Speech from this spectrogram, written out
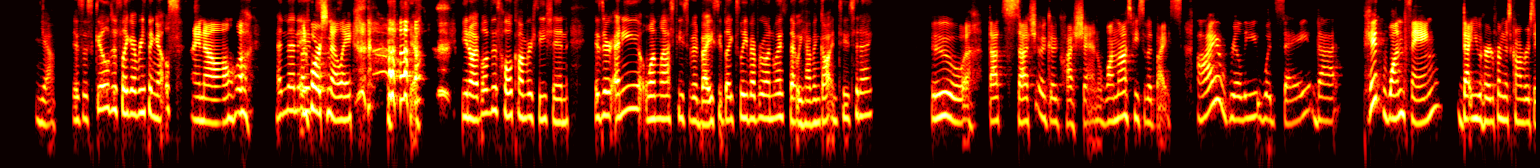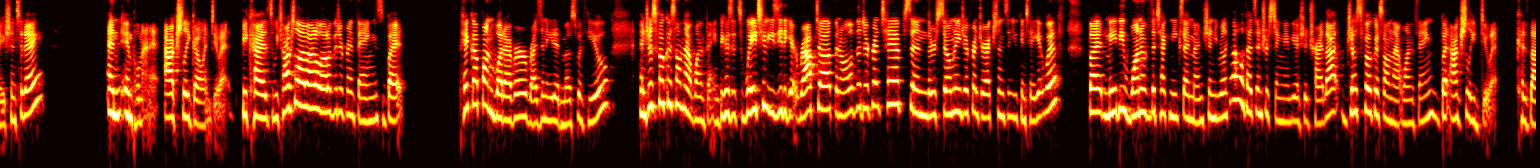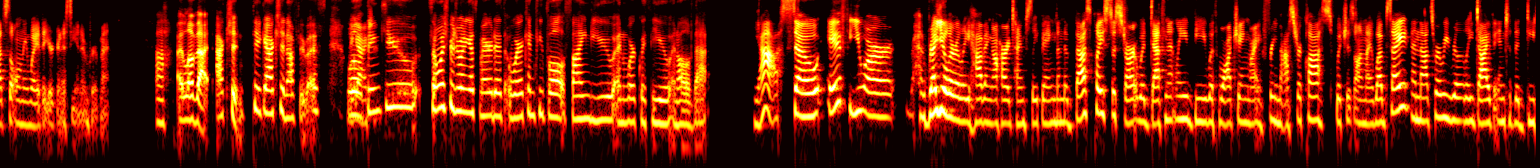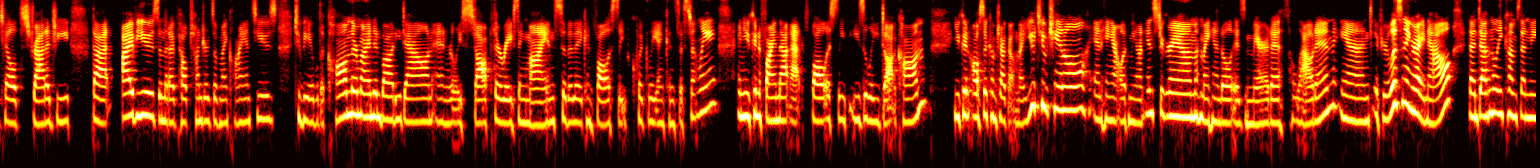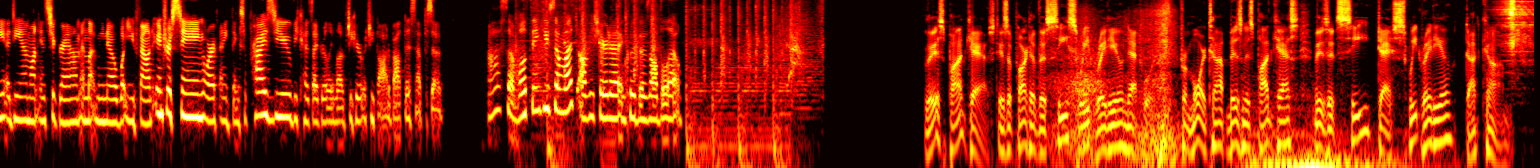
Yeah. It's a skill just like everything else. I know. And then unfortunately. Yeah. You know i've loved this whole conversation. Is there any one last piece of advice you'd like to leave everyone with that we haven't gotten to today? Ooh, that's such a good question. One last piece of advice. I really would say that pick one thing that you heard from this conversation today and implement it. Actually go and do it. Because we talked a lot about a lot of the different things, but pick up on whatever resonated most with you and just focus on that one thing because it's way too easy to get wrapped up in all of the different tips and there's so many different directions that you can take it with. But maybe one of the techniques i mentioned you were like oh that's interesting. Maybe i should try that. Just focus on that one thing but actually do it because that's the only way that you're going to see an improvement Ah, I love that. Action. Take action after this. well, thank you so much for joining us, Meredith. Where can people find you and work with you and all of that? Yeah. So if you are regularly having a hard time sleeping, then the best place to start would definitely be with watching my free masterclass, which is on my website. And that's where we really dive into the detailed strategy that I've used and that I've helped hundreds of my clients use to be able to calm their mind and body down and really stop their racing minds so that they can fall asleep quickly and consistently. And you can find that at fallasleepeasily.com. You can also come check out my YouTube channel and hang out with me on Instagram. My handle is Meredith Loudon. And and if you're listening right now, then definitely come send me a DM on Instagram and let me know what you found interesting or if anything surprised you, because I'd really love to hear what you thought about this episode. Awesome. Well, thank you so much. I'll be sure to include those all below. This podcast is a part of the C Suite Radio Network. For more top business podcasts, visit c-suiteradio.com.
